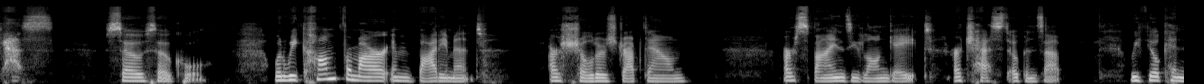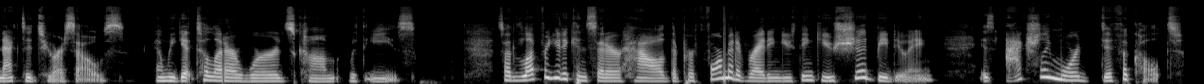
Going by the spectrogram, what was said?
Yes, so so cool. When we come from our embodiment, our shoulders drop down, our spines elongate, our chest opens up. We feel connected to ourselves, and we get to let our words come with ease. So, I'd love for you to consider how the performative writing you think you should be doing is actually more difficult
